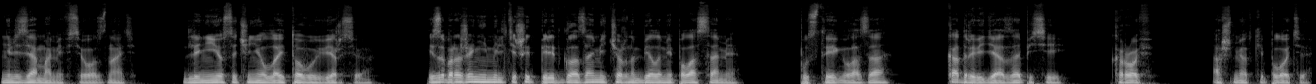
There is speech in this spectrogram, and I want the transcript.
Нельзя маме всего знать. Для нее сочинил лайтовую версию. Изображение мельтешит перед глазами черно-белыми полосами. Пустые глаза, кадры видеозаписей, кровь, ошметки плоти.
